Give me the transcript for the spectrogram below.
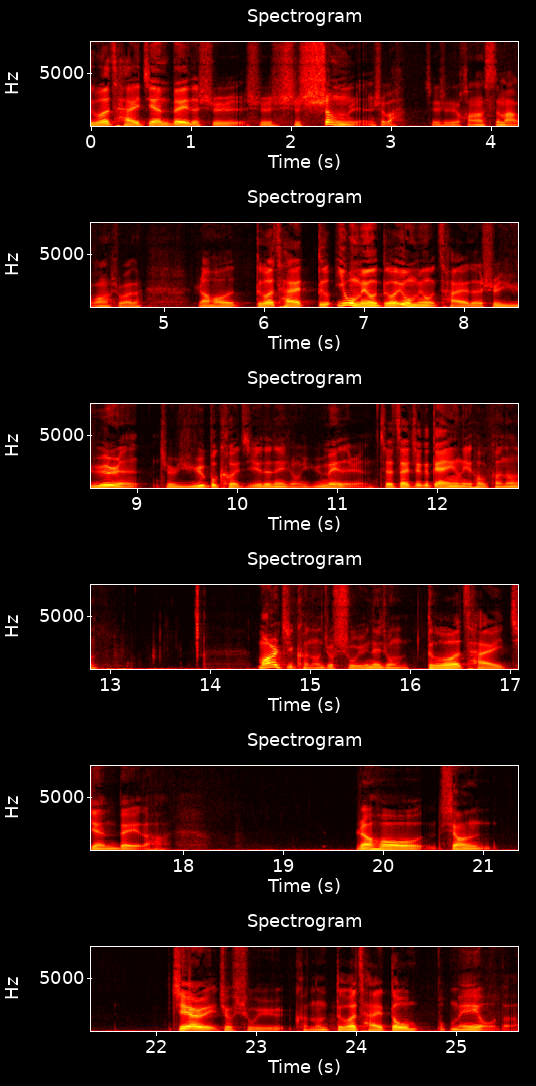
德才兼备的是是是圣人是吧？这是好像司马光说的。然后德才德又没有德又没有才的是愚人，就是愚不可及的那种愚昧的人。这在这个电影里头，可能 Margie 可能就属于那种德才兼备的哈。然后像 Jerry 就属于可能德才都没有的，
